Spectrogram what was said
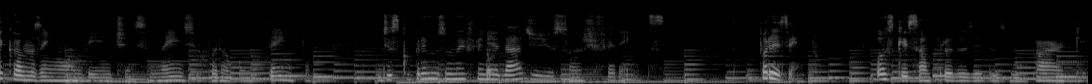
ficamos em um ambiente em silêncio por algum tempo, descobrimos uma infinidade de sons diferentes. Por exemplo, os que são produzidos num parque,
